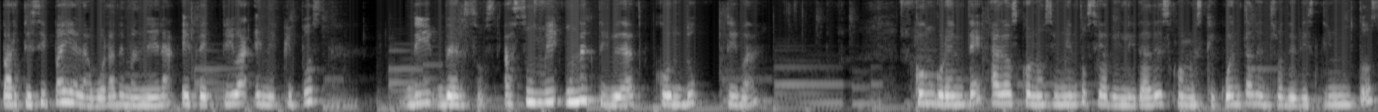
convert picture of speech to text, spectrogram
Participa y elabora de manera efectiva en equipos diversos. Asume una actividad conductiva congruente a los conocimientos y habilidades con los que cuenta dentro de distintos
